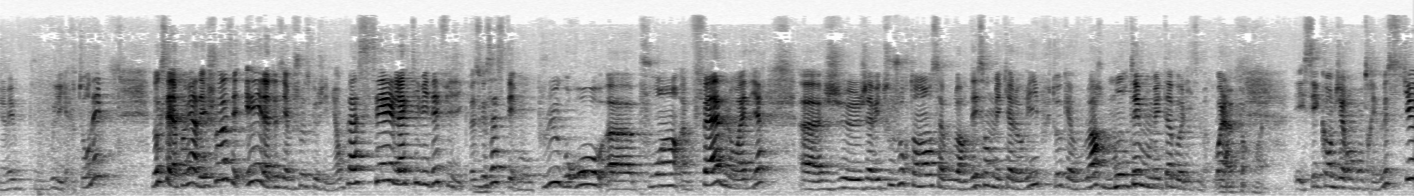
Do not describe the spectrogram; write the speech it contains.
jamais vous voulez y retourner. Donc c'est la première des choses. Et la deuxième chose que j'ai mis en place, c'est l'activité physique. Parce que ça, c'était mon plus gros euh, point euh, faible, on va dire. Euh, J'avais toujours tendance à vouloir descendre mes calories plutôt qu'à vouloir monter mon métabolisme. Voilà. Attends, ouais. Et c'est quand j'ai rencontré monsieur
